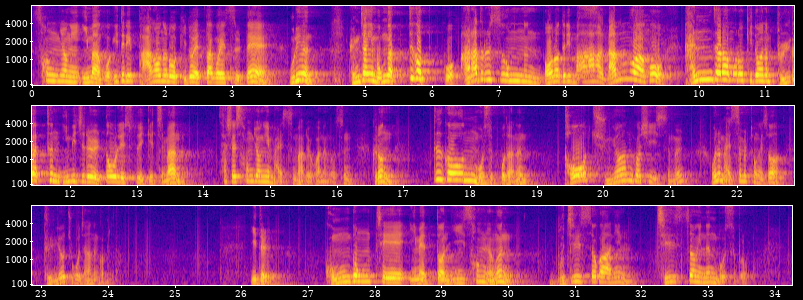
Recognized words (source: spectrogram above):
성령이 임하고 이들이 방언으로 기도했다고 했을 때 우리는 굉장히 뭔가 뜨겁 고 알아들을 수 없는 언어들이 막 난무하고 간절함으로 기도하는 불같은 이미지를 떠올릴 수도 있겠지만 사실 성경이 말씀하려고 하는 것은 그런 뜨거운 모습보다는 더 중요한 것이 있음을 오늘 말씀을 통해서 들려주고자 하는 겁니다. 이들 공동체에 임했던 이 성령은 무질서가 아닌 질서 있는 모습으로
